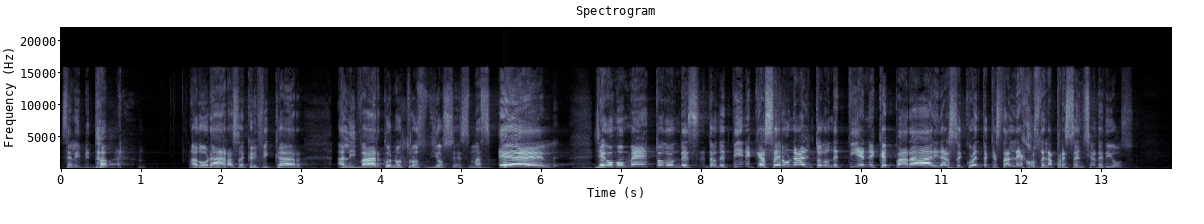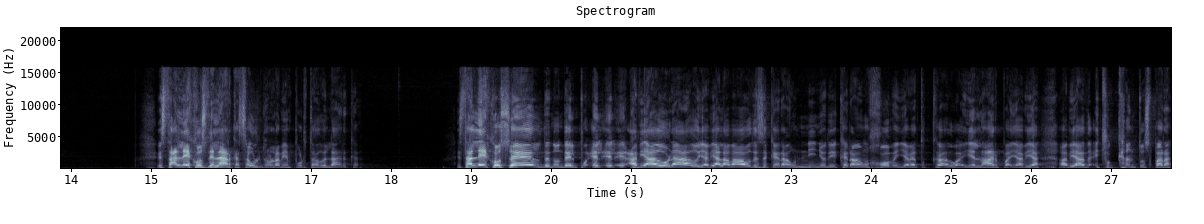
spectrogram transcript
se le invitaba a adorar, a sacrificar alivar con otros dioses, mas Él llega un momento donde, donde tiene que hacer un alto, donde tiene que parar y darse cuenta que está lejos de la presencia de Dios. Está lejos del arca. Saúl no le había importado el arca. Está lejos él de donde él, había adorado y había alabado desde que era un niño, que era un joven y había tocado ahí el arpa y había, había hecho cantos para,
